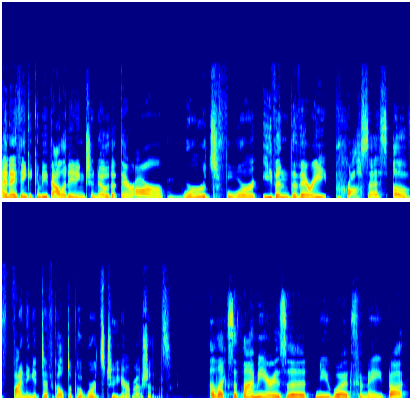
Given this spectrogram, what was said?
And I think it can be validating to know that there are words for even the very process of finding it difficult to put words to your emotions. Alexithymia is a new word for me, but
